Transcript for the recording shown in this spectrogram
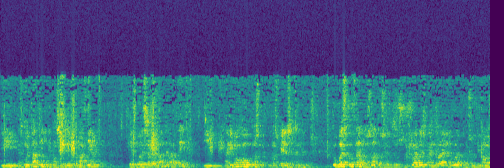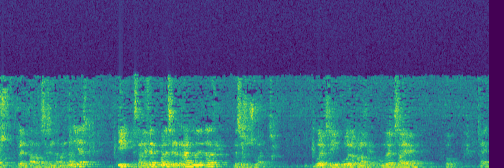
y es muy fácil de conseguir información que puede ser relevante para ti. Y aquí pongo unos, unos pequeños ejemplos. Tú puedes cruzar los datos de tus usuarios que han entrado en el web en los últimos 30, o 60, 90 días y establecer cuál es el rango de edad de esos usuarios. Google, sí, Google lo conoce, Google sabe todo. ¿eh?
